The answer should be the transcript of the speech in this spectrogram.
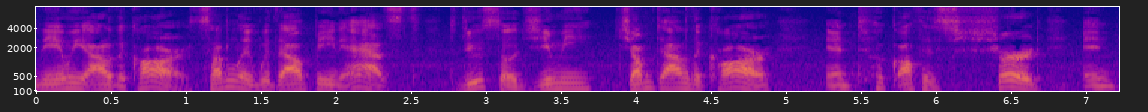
Naomi out of the car. Suddenly, without being asked to do so, Jimmy jumped out of the car and took off his shirt and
